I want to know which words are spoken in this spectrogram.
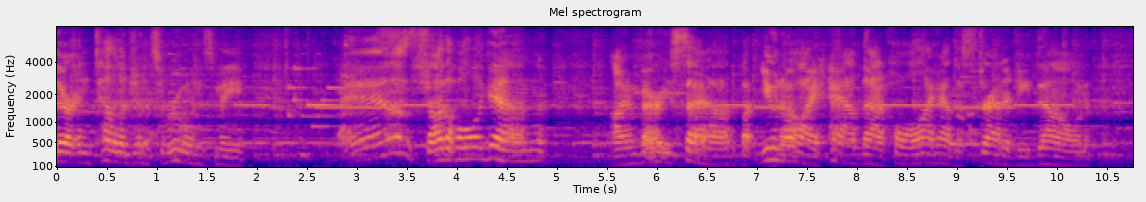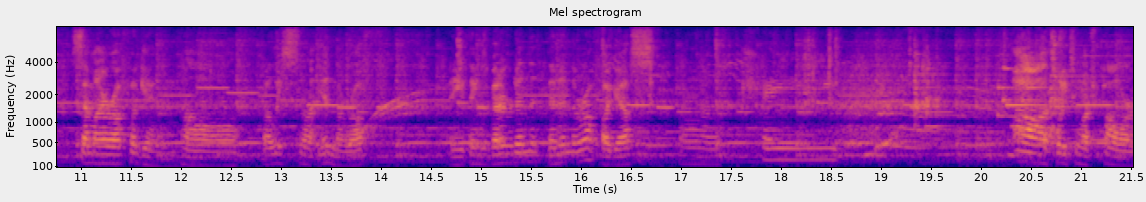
Their intelligence ruins me. And let's try the hole again. I am very sad, but you know I had that hole. I had the strategy down. Semi-rough again. Oh, at least it's not in the rough. Anything's better than, than in the rough, I guess. Okay. Oh, it's way too much power.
